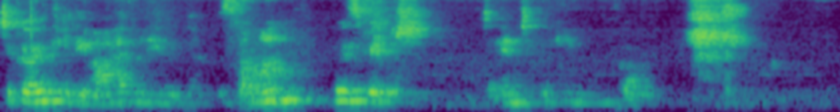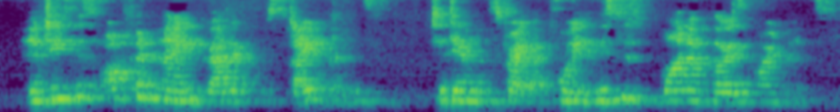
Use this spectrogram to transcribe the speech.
to go through the eye of a needle than for someone who is rich to enter the kingdom of God. Jesus often made radical statements to demonstrate a point, and this is one of those moments.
